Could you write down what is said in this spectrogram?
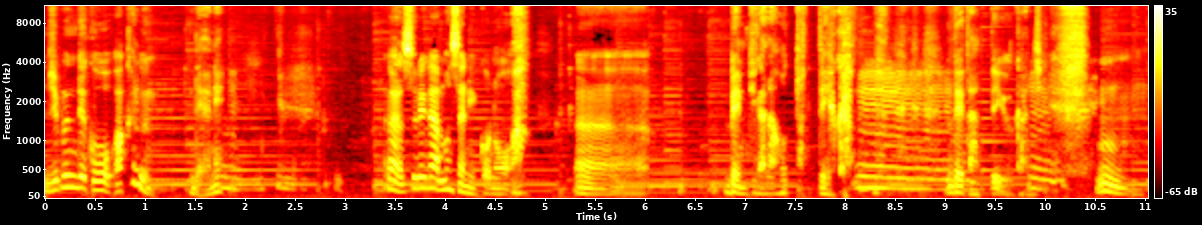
自分でこう、わかるんだよね。だからそれがまさにこの、うん、便秘が治ったっていうか、出たっていう感じ。うん。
